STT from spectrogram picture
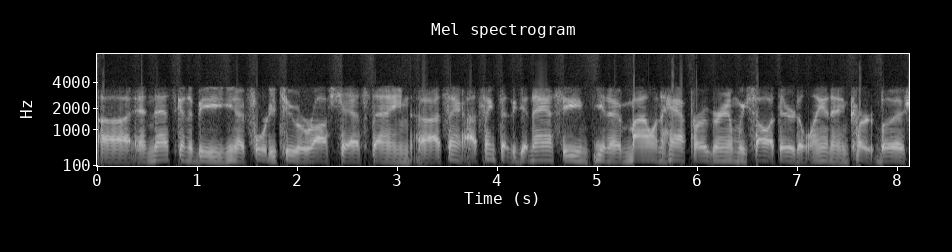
uh, and that's going to be you know 42 of Ross Chastain. Uh, I think I think that the Ganassi you know mile and a half program we saw it there at Atlanta and Kurt Busch.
